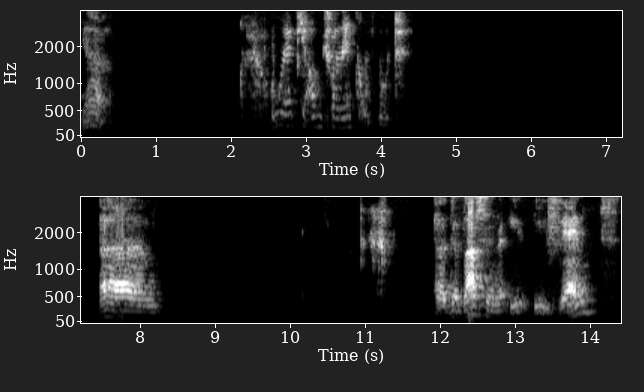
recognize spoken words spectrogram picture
Ja. Hoe heb je Antoinette ontmoet? Ehm, eh, er was een e- event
